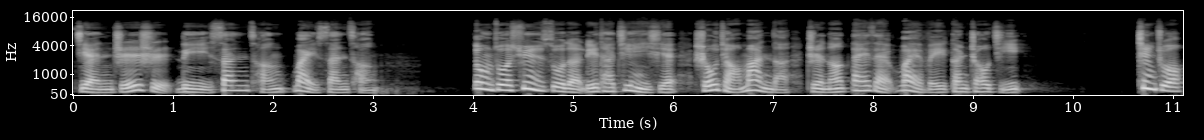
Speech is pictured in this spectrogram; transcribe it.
简直是里三层外三层。动作迅速的离他近一些，手脚慢的只能待在外围干着急。郡主，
